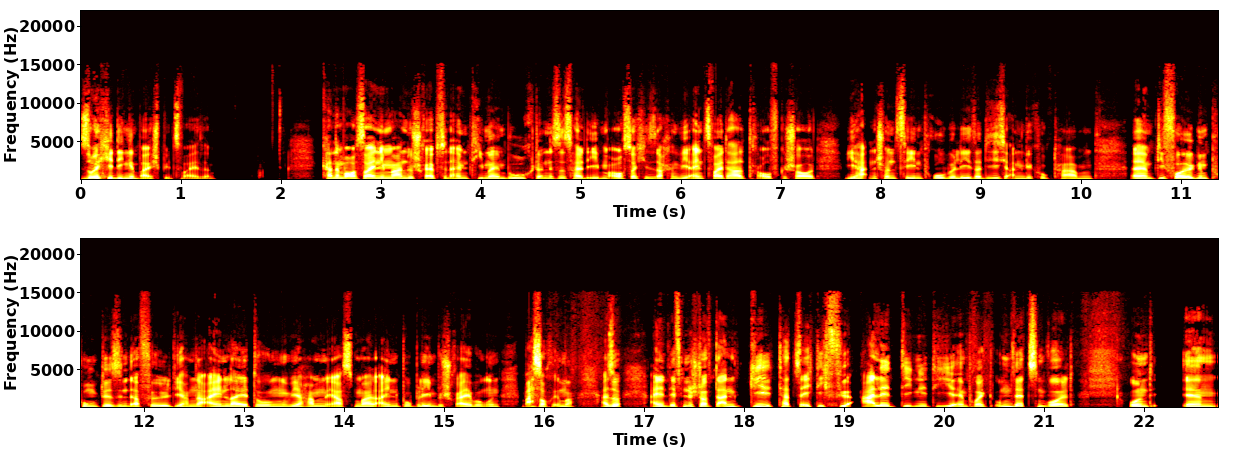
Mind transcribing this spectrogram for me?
Solche Dinge beispielsweise. Kann aber auch sein, ich meine, du schreibst in einem Team ein Buch, dann ist es halt eben auch solche Sachen wie ein zweiter hat draufgeschaut. Wir hatten schon zehn Probeleser, die sich angeguckt haben. Ähm, die folgenden Punkte sind erfüllt. Wir haben eine Einleitung, wir haben erstmal eine Problembeschreibung und was auch immer. Also eine Definition of Done gilt tatsächlich für alle Dinge, die ihr im Projekt umsetzen wollt. Und ähm,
